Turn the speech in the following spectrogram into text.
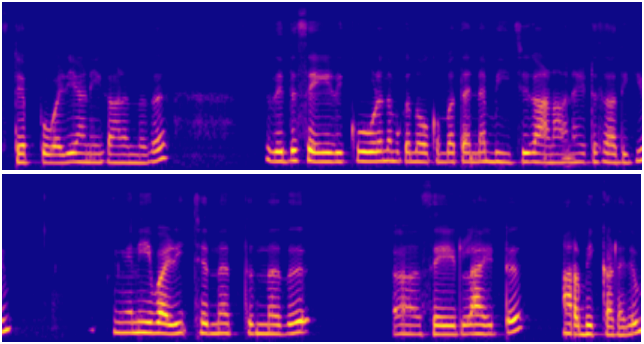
സ്റ്റെപ്പ് വഴിയാണ് ഈ കാണുന്നത്. ഇതിന്റെ സൈഡിൽ കൂടെ നമുക്ക് നോക്കുമ്പോൾ തന്നെ ബീച്ച് കാണാനായിട്ട് സാധിക്കും. അങ്ങനെ ഈ വഴി ചെന്നെത്തുന്നത് സൈഡിലായിട്ട് അറബിക്കടലും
